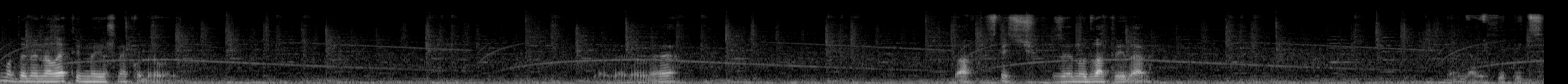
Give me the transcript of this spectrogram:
Samo da ne naletim na još neko drvo. Dobre, dobre. Da, stići ću za jedno, dva, tri dana. Prljavi hipici.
